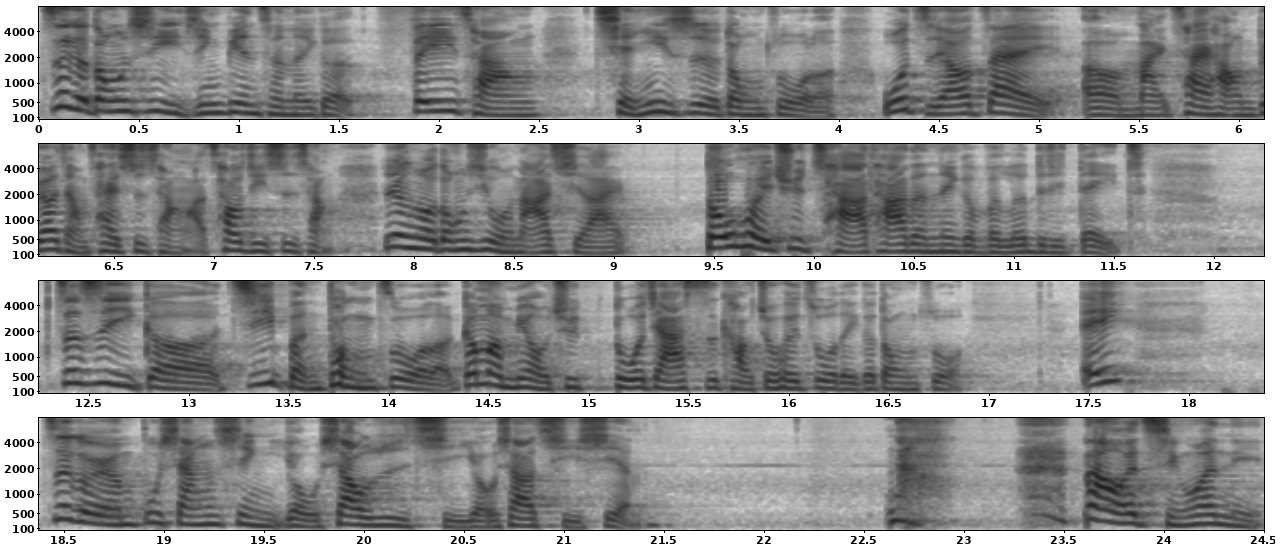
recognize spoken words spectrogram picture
这个东西已经变成了一个非常潜意识的动作了。我只要在呃买菜，好，你不要讲菜市场啦，超级市场，任何东西我拿起来都会去查它的那个 validity date。这是一个基本动作了，根本没有去多加思考就会做的一个动作。诶，这个人不相信有效日期、有效期限。那我请问你，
